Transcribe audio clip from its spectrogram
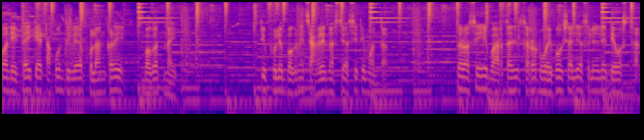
पण एकदाही त्या टाकून दिलेल्या फुलांकडे बघत नाहीत. ती फुले बघणे चांगले नसते असे ते म्हणतात. तर असे हे भारतातील सर्वात वैभवशाली असलेले देवस्थान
